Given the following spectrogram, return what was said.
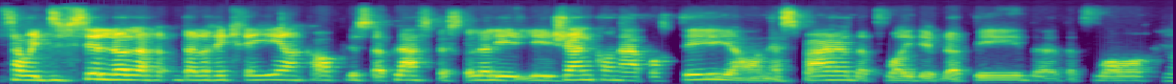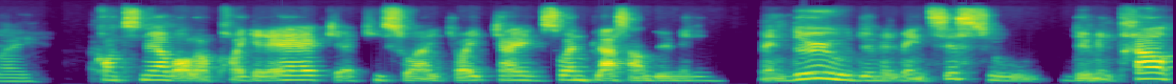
ça va être difficile de le recréer encore plus de place parce que là, les, jeunes qu'on a apportés, on espère de pouvoir les développer, de, pouvoir continuer à avoir leur progrès, qu'ils soient, qu soit une place en 2022 ou 2026 ou 2030.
